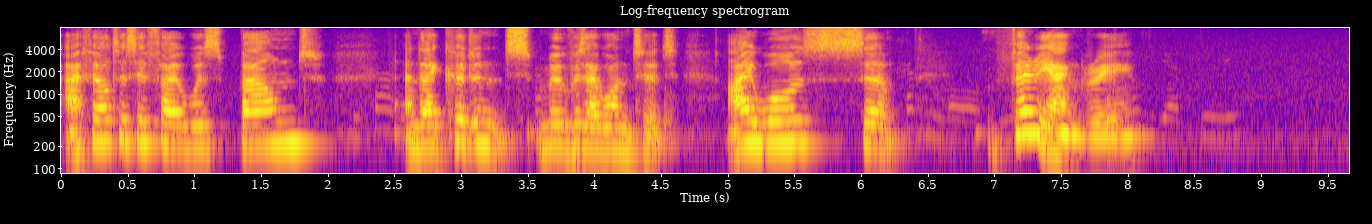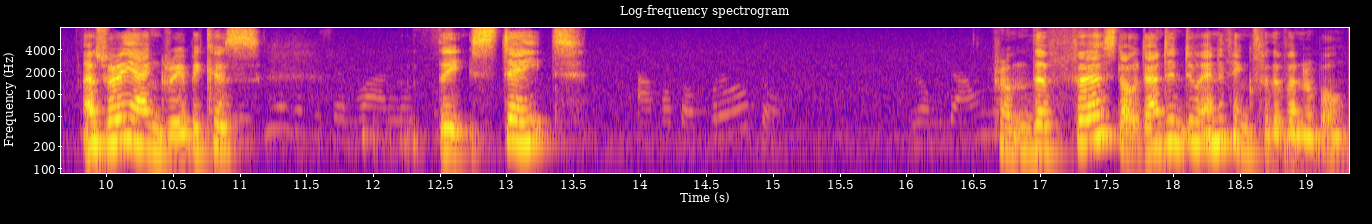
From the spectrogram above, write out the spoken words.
I felt as if I was bound and I couldn't move as I wanted. I was uh, very angry. I was very angry because the state from the first lockdown didn't do anything for the vulnerable.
